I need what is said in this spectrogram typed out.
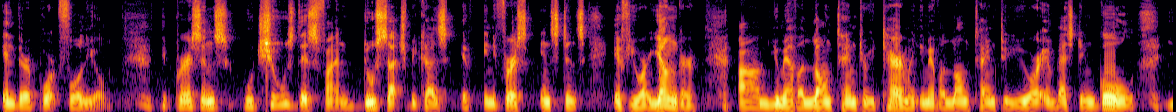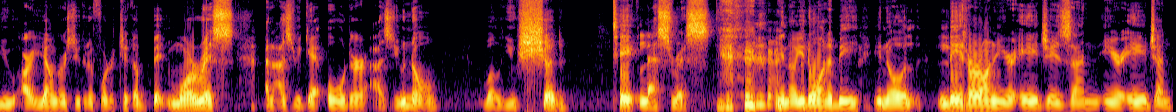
in their portfolio. The persons who choose this fund do such because, if in the first instance, if you are younger, um, you may have a long time to retirement, you may have a long time to your investing goal. You are younger, so you can afford to take a bit more risk. And as you get older, as you know, well, you should take less risks. you know, you don't want to be, you know, later on in your ages and in your age and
